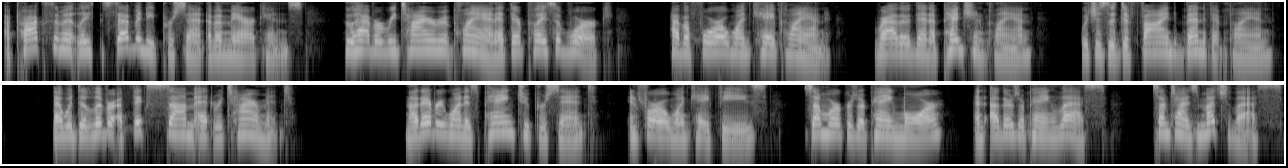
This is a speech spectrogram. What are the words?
Approximately 70% of Americans who have a retirement plan at their place of work have a 401k plan rather than a pension plan, which is a defined benefit plan, that would deliver a fixed sum at retirement. Not everyone is paying 2% in 401k fees. Some workers are paying more and others are paying less, sometimes much less,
